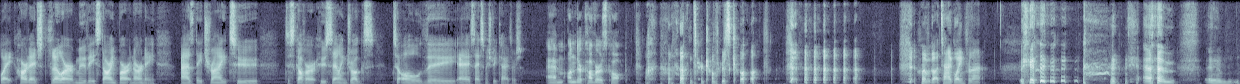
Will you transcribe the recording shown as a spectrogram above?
like, hard edged thriller movie starring Bert and Ernie as they try to discover who's selling drugs to all the uh, Sesame Street characters. Um, undercovers cop. Undercover's cop. Have we got a tagline for that? Um, um,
